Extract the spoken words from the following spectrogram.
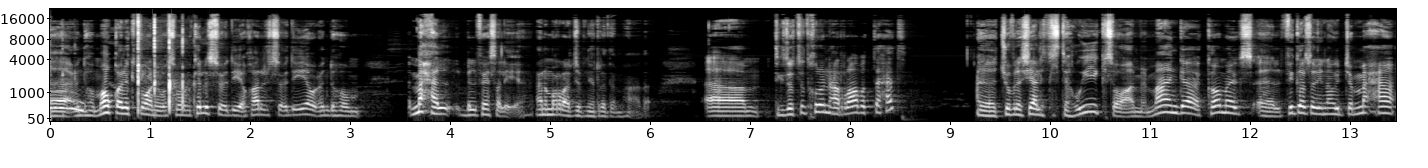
عندهم موقع إلكتروني يوصلون كل السعودية وخارج السعودية وعندهم محل بالفيصلية. أنا مرة عجبني الرذم هذا. تقدروا تدخلون على الرابط تحت؟ تشوف الأشياء اللي تستهويك سواء من مانجا كوميكس آه، ال figures اللي ناوي تجمعها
